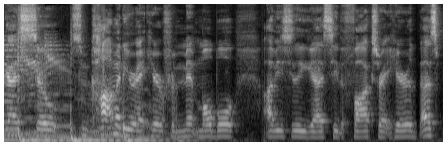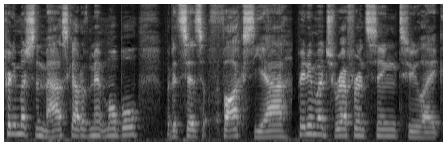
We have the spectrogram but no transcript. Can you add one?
Guys, so some comedy right here from Mint Mobile. Obviously you guys see the fox right here. That's pretty much the mascot of Mint Mobile, but it says Fox Yeah. Pretty much referencing to like,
